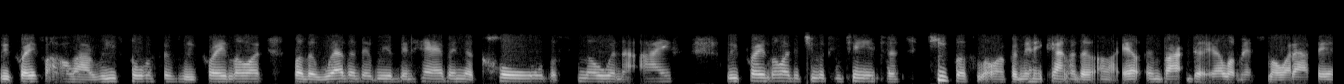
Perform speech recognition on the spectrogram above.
We pray for all our resources. We pray, Lord, for the weather that we have been having, the cold, the snow, and the ice. We pray, Lord, that you would continue to keep us, Lord, from any kind of the uh, envi- the elements, Lord, out there,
